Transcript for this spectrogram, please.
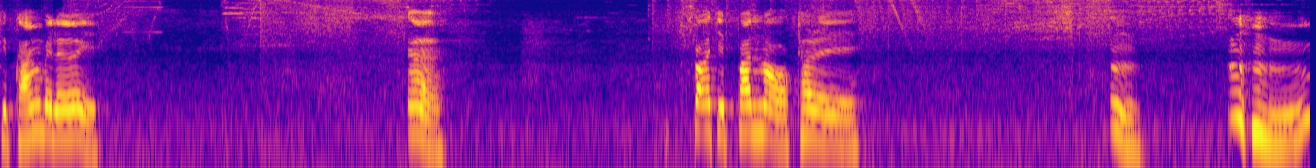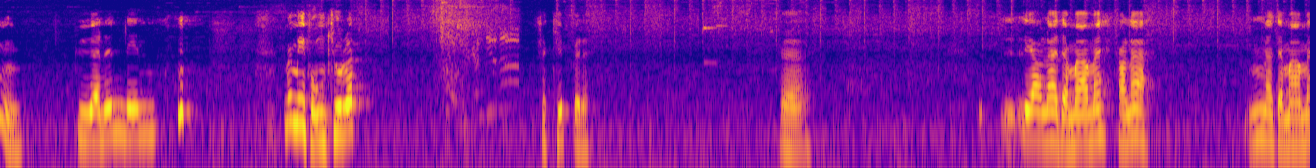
สิบครั้งไปเลย อ่าปลาจิตพันมาออกทะเล อืมอือหือเกลือเน้นๆ ไม่มีผงชูรสสคิปไปเลยอ่าเรียวน่าจะมาไหมคราวหน้า น่าจะมาไหม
